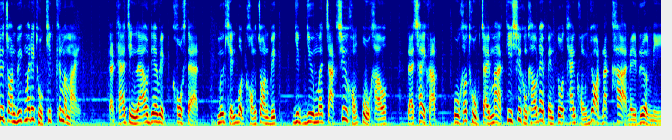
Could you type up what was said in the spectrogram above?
ื่อจอห์นวิกไม่ได้ถูกคิดขึ้นมาใหม่ แต่แท้จริงแล้วเดริกโคสแตดมือเขียนบทของจอห์นวิกหยิบยืมมาจากชื่อของปู่เขา และใช่ครับ ปู่เขาถูกใจมากที่ชื่อของเขาได้เป็นตัวแทนของยอดนักฆ่าในเรื่องนี้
